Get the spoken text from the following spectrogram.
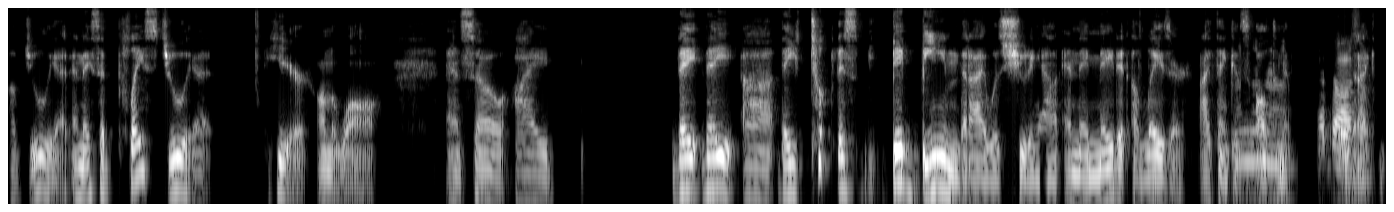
of Juliet. And they said, "Place Juliet here on the wall." And so I they they uh, they took this big beam that I was shooting out and they made it a laser. I think is mm, ultimate. That's awesome. Can,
